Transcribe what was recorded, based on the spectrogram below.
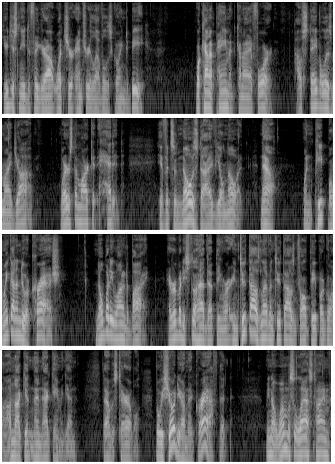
you just need to figure out what your entry level is going to be. What kind of payment can I afford? How stable is my job? Where's the market headed? If it's a nosedive, you'll know it. Now, when people when we got into a crash, nobody wanted to buy. Everybody still had that thing right. In 2011, 2012, people are going, I'm not getting in that game again. That was terrible. But we showed you on that graph that, you know, when was the last time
